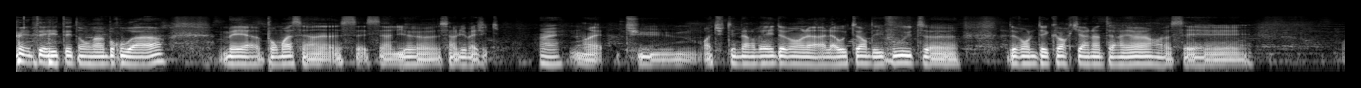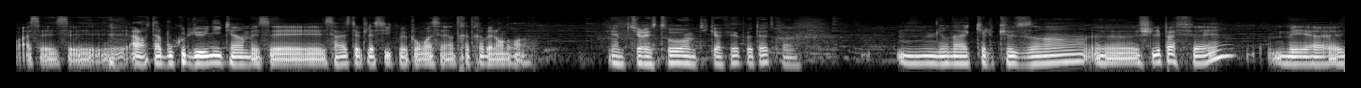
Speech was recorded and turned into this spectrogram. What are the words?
t'es dans un brouhaha, mais euh, pour moi c'est un, lieu, c'est un lieu magique. Ouais. Ouais, tu ouais, tu t'émerveilles devant la, la hauteur des voûtes, euh, devant le décor qu'il y a à l'intérieur. euh, C'est. Ouais, c'est, c'est- Alors, tu as beaucoup de lieux uniques, hein, mais c'est... ça reste classique. Mais pour moi, c'est un très très bel endroit. Et un petit resto, un petit café peut-être Hum, Il y en a quelques-uns. Euh, je ne l'ai pas fait, mais euh,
